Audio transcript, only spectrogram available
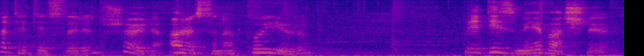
Patateslerin şöyle arasına koyuyorum ve dizmeye başlıyorum.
